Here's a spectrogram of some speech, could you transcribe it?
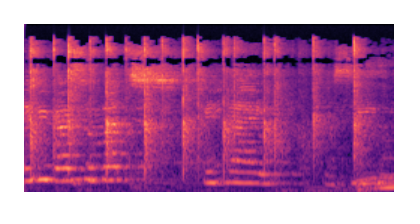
Thank you guys so much. Good night. We'll see you.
